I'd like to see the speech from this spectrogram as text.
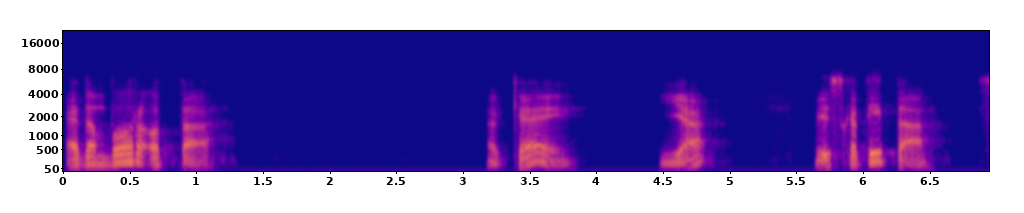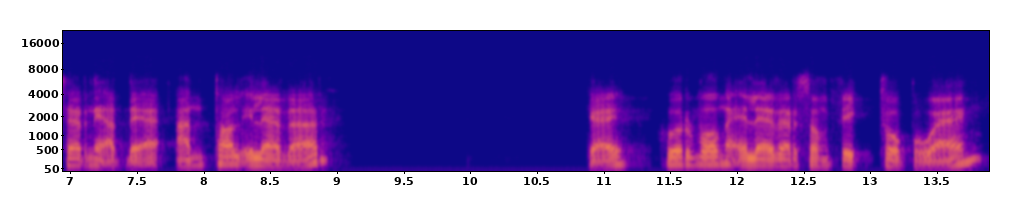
Är de bara åtta? Okej. Okay. Ja. Vi ska titta. Ser ni att det är antal elever? Okej. Okay. Hur många elever som fick två poäng?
